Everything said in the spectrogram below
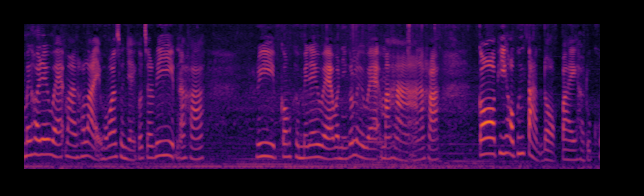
ไม่ค่อยได้แวะมาเท่าไหร่ เพราะว่าส่วนใหญ่ก็จะรีบนะคะ รีบก็คือไม่ได้แวะ วันนี้ก็เลยแวะมาหานะคะ ก็พี่เขาเพิ่งตัดดอกไปค่ะทุกค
